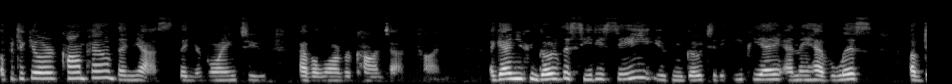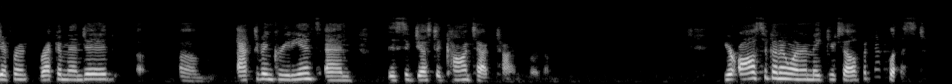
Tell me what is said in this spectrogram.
a particular compound, then yes, then you're going to have a longer contact time. Again, you can go to the CDC, you can go to the EPA, and they have lists of different recommended um, active ingredients and the suggested contact time for them. You're also going to want to make yourself a checklist.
